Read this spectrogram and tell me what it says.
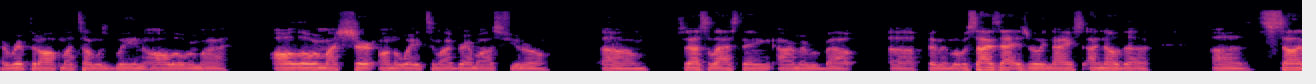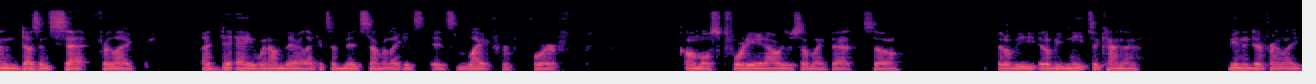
I ripped it off. My tongue was bleeding all over my all over my shirt on the way to my grandma's funeral. Um, so that's the last thing I remember about uh, Finland. But besides that, it's really nice. I know the uh, sun doesn't set for like a day when I'm there. Like it's a midsummer. Like it's it's light for for almost 48 hours or something like that. So it'll be it'll be neat to kind of be in a different like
